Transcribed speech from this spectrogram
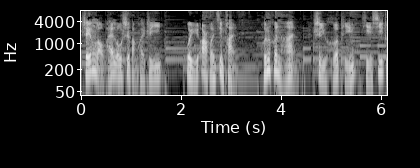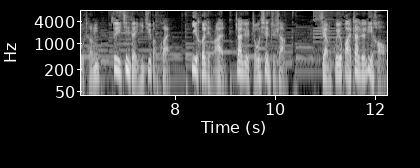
沈阳老牌楼市板块之一，位于二环近畔，浑河南岸是与和平、铁西主城最近的宜居板块，一河两岸战略轴线之上，向规划战略利好，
